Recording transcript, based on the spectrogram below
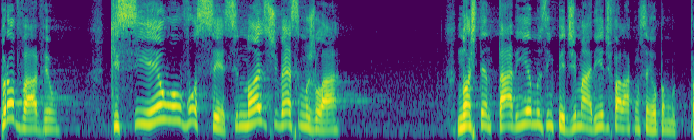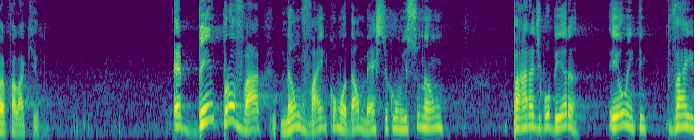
provável que se eu ou você, se nós estivéssemos lá, nós tentaríamos impedir Maria de falar com o Senhor para falar aquilo. É bem provável. Não vai incomodar o mestre com isso, não. Para de bobeira. Eu vai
